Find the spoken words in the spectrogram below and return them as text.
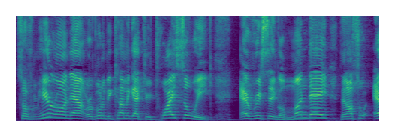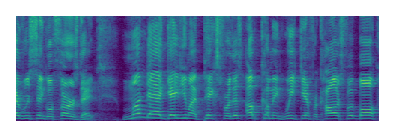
So from here on out, we're going to be coming at you twice a week, every single Monday, then also every single Thursday. Monday, I gave you my picks for this upcoming weekend for college football.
